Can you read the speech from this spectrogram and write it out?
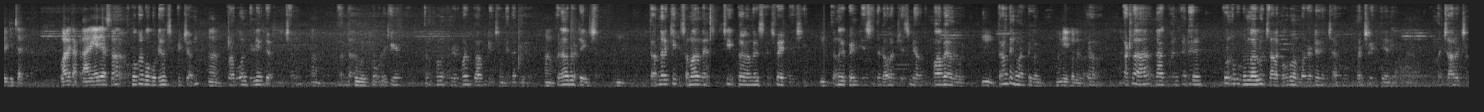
పెట్టించారు కదా. వాళ్ళకి అక్కడ ఆ ఏరియాస్ ఒక వాళ్ళకి ఓన్ బిల్డింగ్ ఇచ్చాము హండ్రెడ్ ఇచ్చింది ఇచ్చాము అందరికీ సమాధానం ఇచ్చి అందరికి సాటిస్ఫైడ్ చేసి అందరికి పెళ్ళి చేసి డెవలప్ చేసి మేము మా ఫ్యామిలీ తర్వాత మా పిల్లలు. అట్లా నాకు ఎందుకంటే రెండు కుటుంబాలు చాలా గౌరవం అంటే నేను చాలా మంచి వ్యక్తి అని మంచి ఆలోచన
